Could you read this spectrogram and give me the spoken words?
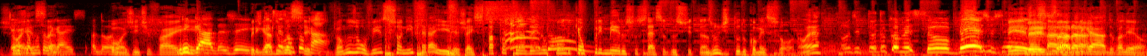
Joia, Eles são muito legais, adoro. Bom, a gente vai. Obrigada, gente. Obrigado que que você. Vão tocar? Vamos ouvir Sonífera Ilha. Já está tocando ah, aí no adoro. fundo, que é o primeiro sucesso dos Titãs, onde tudo começou, não é? Onde tudo começou. Beijo, gente. Beijo, Beijo Sara. Obrigado, valeu.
